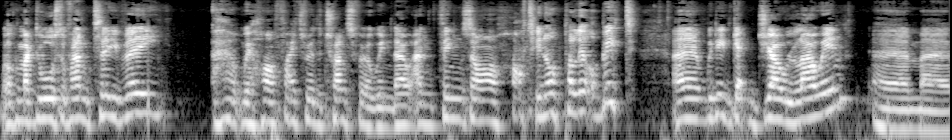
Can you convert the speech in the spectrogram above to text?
Welcome back to Walsall Fan TV. Uh, we're halfway through the transfer window and things are hotting up a little bit. Uh, we did get Joe Low in, um, uh,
